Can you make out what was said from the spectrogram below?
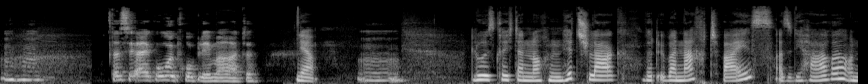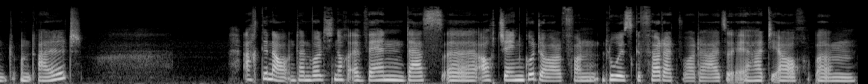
Mhm. Dass sie Alkoholprobleme hatte. Ja. Mhm. Louis kriegt dann noch einen Hitzschlag, wird über Nacht weiß, also die Haare und, und alt. Ach genau, und dann wollte ich noch erwähnen, dass äh, auch Jane Goodall von Lewis gefördert wurde. Also er hat ihr auch ähm,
